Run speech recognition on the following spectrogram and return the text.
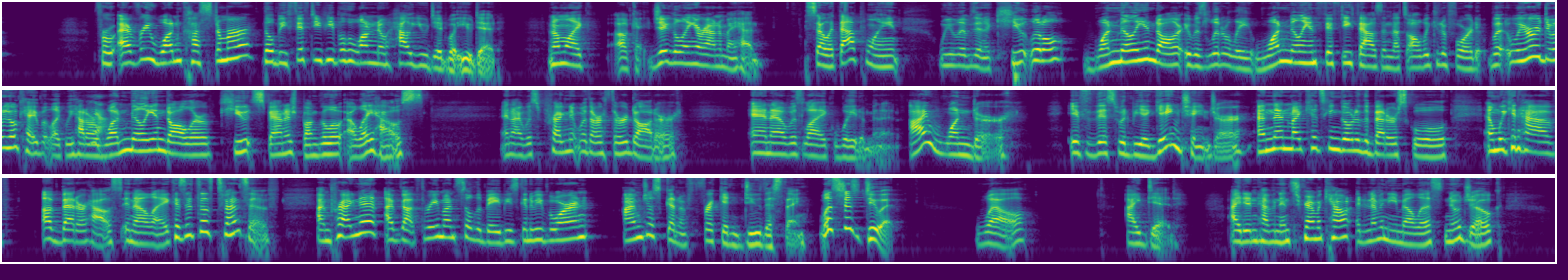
For every one customer, there'll be 50 people who want to know how you did what you did. And I'm like, okay, jiggling around in my head. So at that point, we lived in a cute little $1 million. It was literally 1,050,000. That's all we could afford. But we were doing okay. But like we had our yeah. $1 million cute Spanish bungalow LA house. And I was pregnant with our third daughter. And I was like, wait a minute. I wonder if this would be a game changer. And then my kids can go to the better school and we can have a better house in LA because it's expensive. I'm pregnant. I've got three months till the baby's going to be born. I'm just going to fricking do this thing. Let's just do it. Well, I did. I didn't have an Instagram account. I didn't have an email list. No joke.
